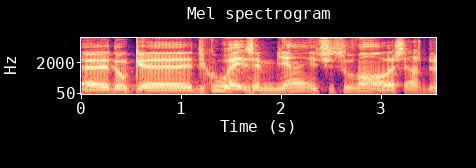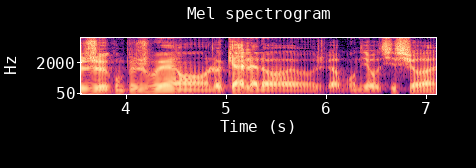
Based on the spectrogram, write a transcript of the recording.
Euh, donc, euh, du coup, ouais, j'aime bien et je suis souvent en recherche de jeux qu'on peut jouer en local. Alors, euh, je vais rebondir aussi sur euh,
